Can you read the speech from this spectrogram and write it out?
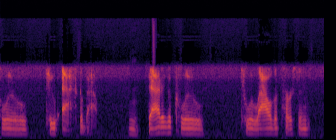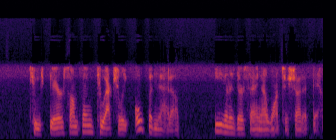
clue to ask about. Hmm. That is a clue to allow the person to share something, to actually open that up, even as they're saying, I want to shut it down.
